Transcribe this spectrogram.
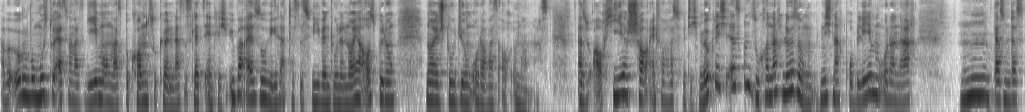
Aber irgendwo musst du erstmal was geben, um was bekommen zu können. Das ist letztendlich überall so. Wie gesagt, das ist wie wenn du eine neue Ausbildung, neues Studium oder was auch immer machst. Also auch hier schau einfach, was für dich möglich ist und suche nach Lösungen, nicht nach Problemen oder nach hm, das und das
